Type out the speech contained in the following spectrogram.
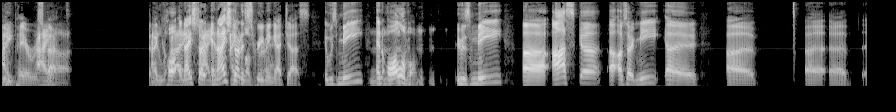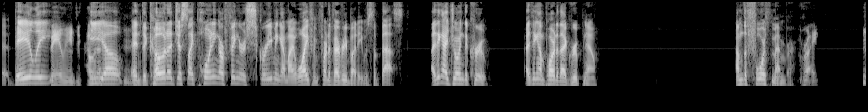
She didn't I- pay her I, respect. uh, and I, I- called, and I I- started, I- and I I started her screaming act. at Jess. It was me and all of them. It was me, uh, Oscar. Uh, I'm sorry, me, uh, uh, uh, uh, uh, Bayley, Bayley and Dakota. IYO, Mhm. and Dakota, just like pointing our fingers, screaming at my wife in front of everybody. It was the best. I think I joined the crew. I think I'm part of that group now. I'm the fourth member. Right.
